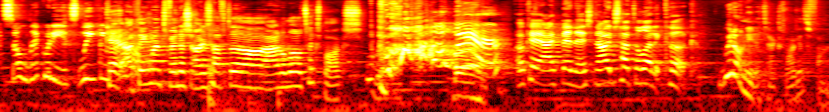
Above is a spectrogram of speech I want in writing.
It's so liquidy, it's leaking Okay, I out. think mine's finished. I just have to uh, add a little text box. Where? Okay, I finished. Now I just have to let it cook. We don't need a text box. It's fine.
